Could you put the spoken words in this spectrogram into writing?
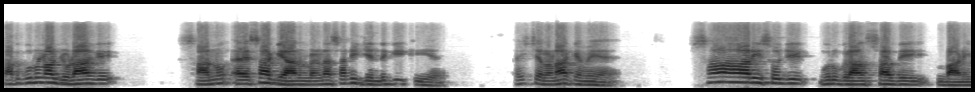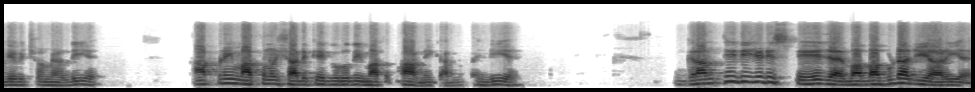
ਸਤਿਗੁਰੂ ਨਾਲ ਜੁੜਾਂਗੇ, ਸਾਨੂੰ ਐਸਾ ਗਿਆਨ ਮਿਲਣਾ ਸਾਡੀ ਜ਼ਿੰਦਗੀ ਕੀ ਹੈ, ਅਸੀਂ ਚੱਲਣਾ ਕਿਵੇਂ ਹੈ। ਸਾਰੀ ਸੋਝੀ ਗੁਰੂ ਗ੍ਰੰਥ ਸਾਹਿਬ ਦੀ ਬਾਣੀ ਦੇ ਵਿੱਚੋਂ ਮਿਲਦੀ ਹੈ। ਆਪਣੀ ਮੱਤ ਨੂੰ ਛੱਡ ਕੇ ਗੁਰੂ ਦੀ ਮਤ ਧਾਰਨੀ ਕਰਨੀ ਪੈਂਦੀ ਹੈ। ਗ੍ਰੰਥੀ ਦੀ ਜਿਹੜੀ ਸਟੇਜ ਹੈ, ਬਾਬਾ ਬੁੱਢਾ ਜੀ ਵਾਲੀ ਹੈ।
